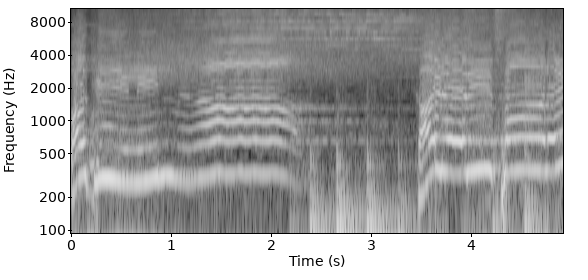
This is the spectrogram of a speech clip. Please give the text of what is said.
పగిలినా కడలి పాలైనాను.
